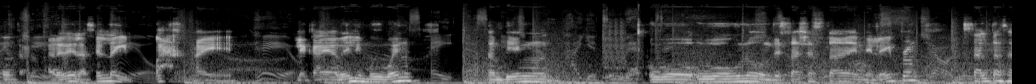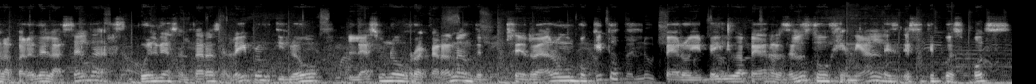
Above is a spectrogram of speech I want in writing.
contra la pared de la celda y ¡pah! Eh, le cae a Belly muy bueno. También hubo, uno donde Sasha está en el apron, salta hacia la pared de la celda, vuelve a saltar hacia el apron y luego le hace una hurracarana donde se enredaron un poquito, pero Bailey iba a pegar a la celda. Estuvo genial es- ese tipo de spots.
